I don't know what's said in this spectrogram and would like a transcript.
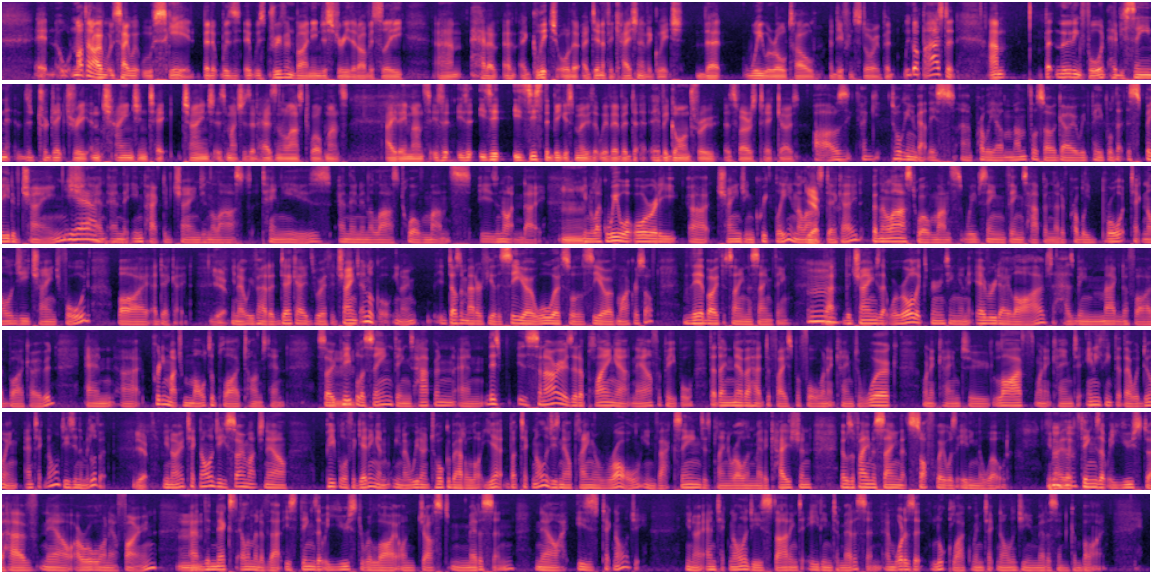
it, not that I would say we were scared, but it was it was driven by an industry that obviously um, had a, a, a glitch or the identification of a glitch that we were all told a different story, but we got past it. Um, but moving forward, have you seen the trajectory and change in tech change as much as it has in the last twelve months? 18 months is it is it is it is this the biggest move that we've ever ever gone through as far as tech goes Oh, I was uh, talking about this uh, probably a month or so ago with people that the speed of change Yeah. and, and the impact of change in the last 10 years and then in the last 12 months is night and day. You know, like we were already uh, changing quickly in the last decade, but in the last 12 months, we've seen things happen that have probably brought technology change forward by a decade. Yeah. You know, we've had a decade's worth of change. And look, you know, it doesn't matter if you're the CEO of Woolworths or the CEO of Microsoft, they're both saying the same thing. That the change that we're all experiencing in everyday lives has been magnified by COVID and uh, pretty much multiplied times 10. So people are seeing things happen, and there's, there's scenarios that are playing out now for people that they never had to face before when it came to work, when it came to life, when it came to anything that they were doing. And technology's in the middle of it. Yep. You know, technology is so much now. People are forgetting, and you know, we don't talk about a lot yet. But technology is now playing a role in vaccines. It's playing a role in medication. There was a famous saying that software was eating the world. You know, that things that we used to have now are all on our phone. And mm. the next element of that is things that we used to rely on just medicine now is technology. You know, and technology is starting to eat into medicine. And what does it look like when technology and medicine combine?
